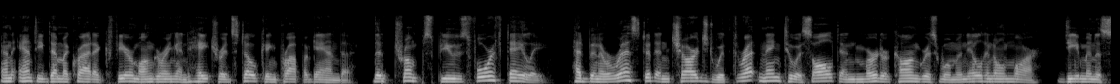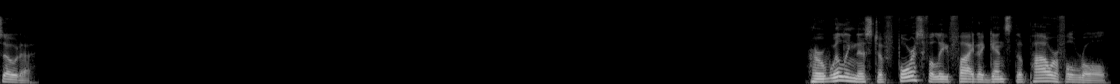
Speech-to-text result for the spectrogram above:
and anti-democratic fear-mongering and hatred-stoking propaganda that Trump spews forth daily, had been arrested and charged with threatening to assault and murder Congresswoman Ilhan Omar, D. Minnesota. her willingness to forcefully fight against the powerful role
